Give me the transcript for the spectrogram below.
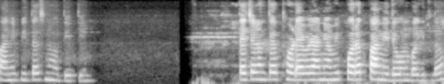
पाणी पितच नव्हती ती. त्याच्यानंतर थोड्या वेळाने आम्ही परत पाणी देऊन बघितलं.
